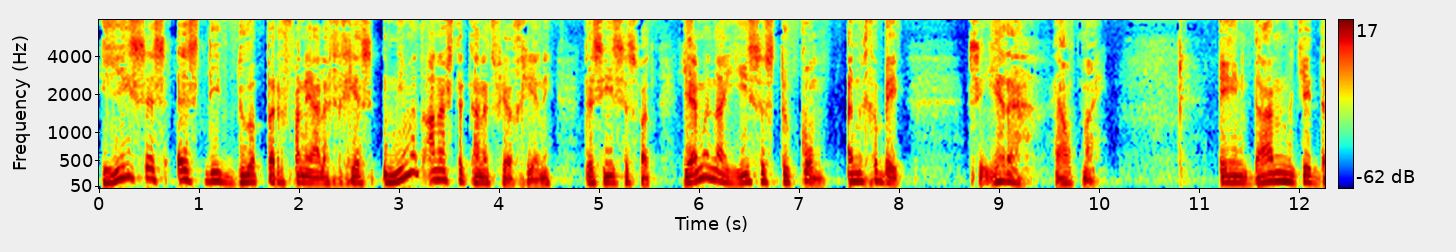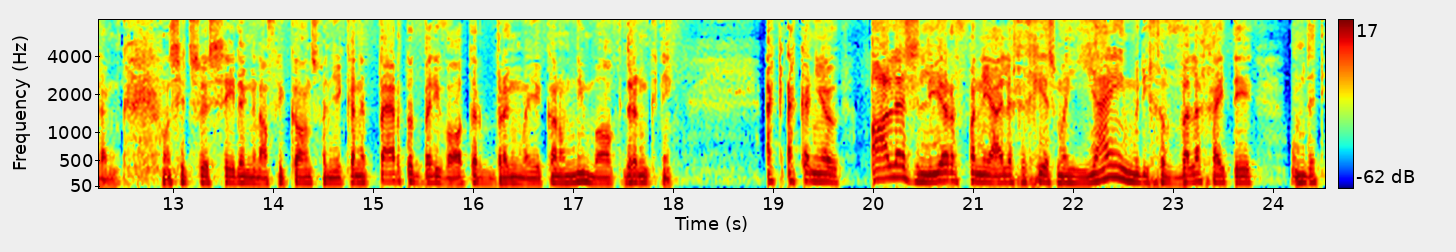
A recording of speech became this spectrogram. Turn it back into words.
Jesus is die doper van die Heilige Gees. Niemand anders te kan dit vir jou gee nie. Dis Jesus wat jy moet na Jesus toe kom in gebed. Sê Here, help my. En dan moet jy drink. Ons het so 'n sê ding in Afrikaans van jy kan 'n perd tot by die water bring, maar jy kan hom nie maak drink nie. Ek ek kan jou alles leer van die Heilige Gees, maar jy moet die gewilligheid hê om dit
